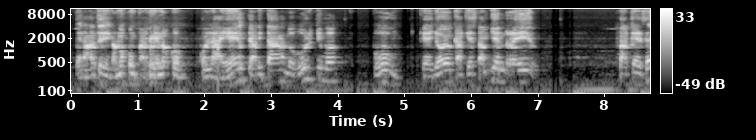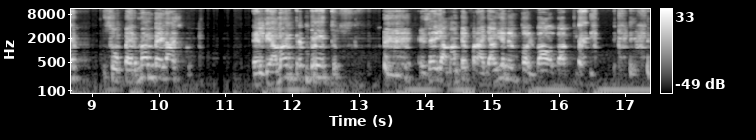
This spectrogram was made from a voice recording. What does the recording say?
Espérate, digamos, compartiendo con, con la gente. Ahorita, lo último, pum, que yo veo que aquí están bien reídos. para que sea Superman Velasco. El diamante bruto. Ese diamante por allá viene empolvado, papi.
